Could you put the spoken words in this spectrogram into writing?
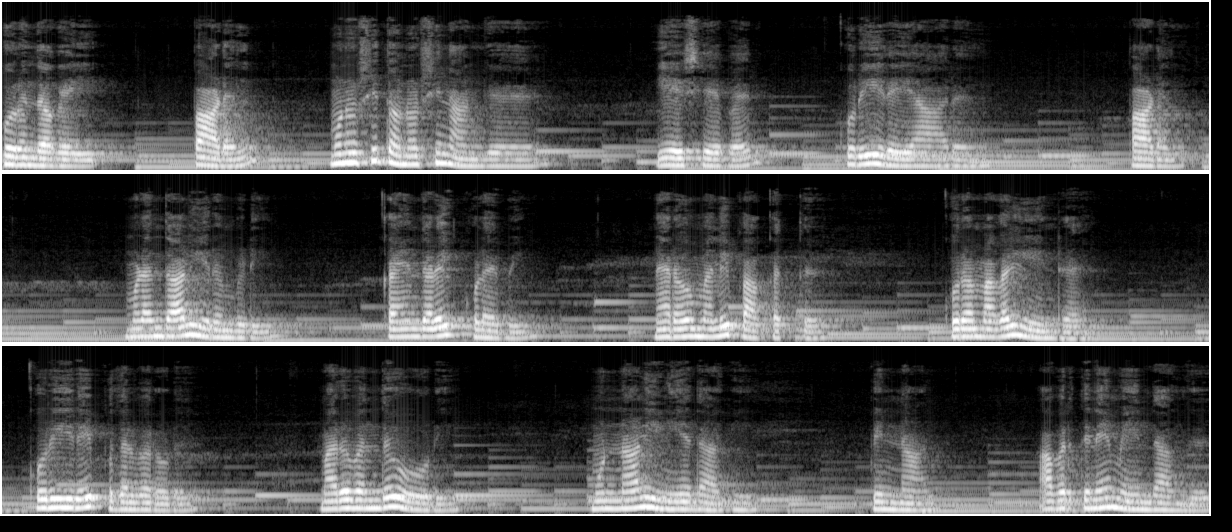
குறுந்தொகை பாடல் முன்னூற்றி தொன்னூற்றி நான்கு. ஏசேவர் குறியிறையாறு பாடல் முழந்தால் இரும்பிடி கைந்தலை குழவி நரவுமலி பாக்கத்து குறமகள் ஈன்ற. குறியிரை புதல்வரோடு மறுவந்து ஓடி முன்னால் இனியதாகி பின்னால் அவர் தினை மேய்ந்தாங்கு.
